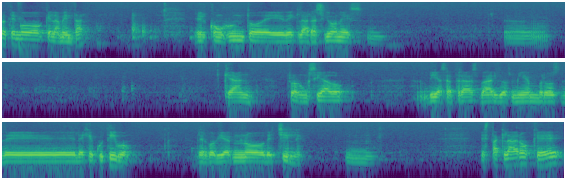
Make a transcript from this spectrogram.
Yo tengo que lamentar el conjunto de declaraciones eh, que han pronunciado días atrás varios miembros del Ejecutivo del Gobierno de Chile. Mm. Está claro que eh,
